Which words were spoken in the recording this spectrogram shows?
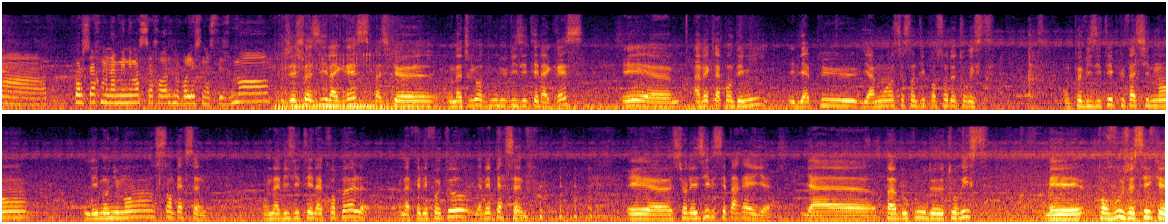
να προσέχουμε να μην είμαστε σε χώρες με πολύ συνοστισμό. J'ai choisi la Grèce parce que on a toujours voulu visiter la Grèce et euh, avec la pandémie, il y a plus, il y a moins 70% de touristes. On peut visiter plus facilement les monuments sans personne. On a visité l'acropole, on a fait des photos, il n'y avait personne. et euh, sur les îles, c'est pareil. Il n'y a pas beaucoup de touristes, mais pour vous, je sais que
